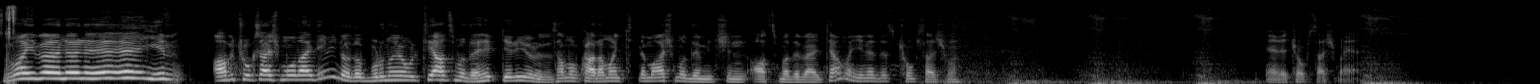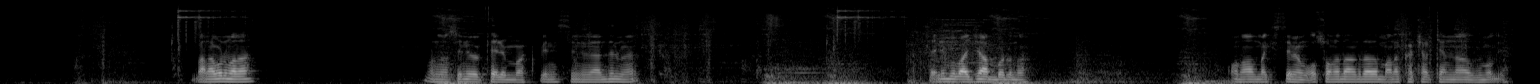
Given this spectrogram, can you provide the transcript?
Vay ben öleyim. Abi çok saçma olay değil miydi o da Bruno'ya ulti atmadı. Hep geri yürüdü. Tamam kahraman kitleme açmadığım için atmadı belki ama yine de çok saçma. De çok saçma yani. Bana vurma lan. Bruno seni öperim bak. Beni sinirlendirme. Seni bulacağım Bruno. Onu almak istemiyorum. O sonralarda bana kaçarken lazım oluyor.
